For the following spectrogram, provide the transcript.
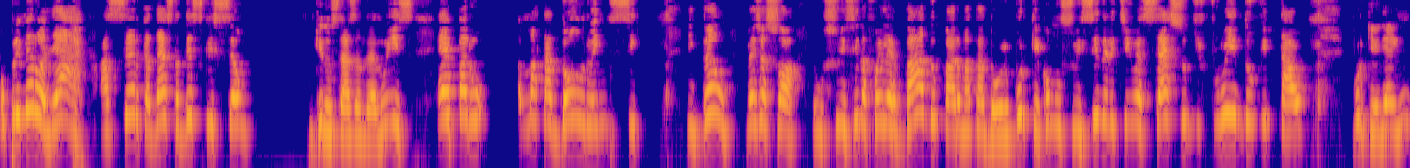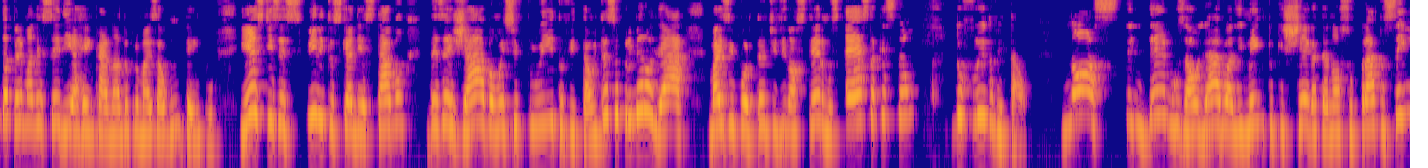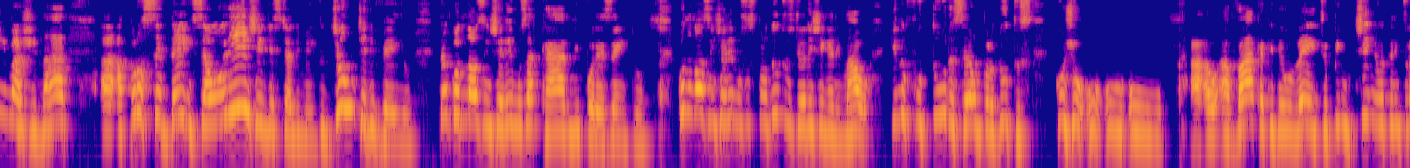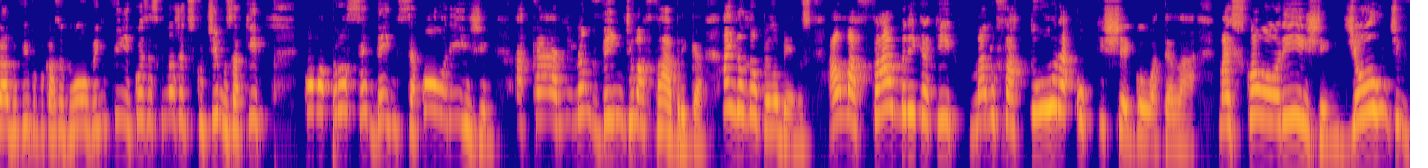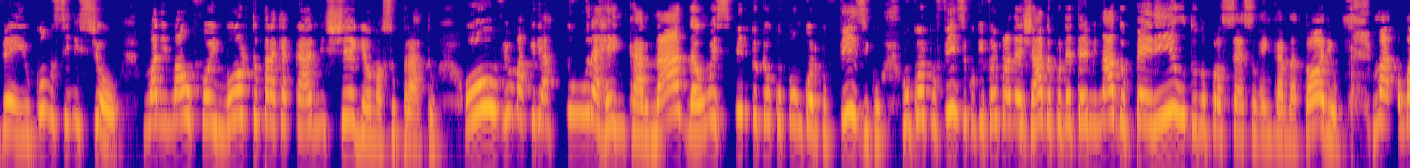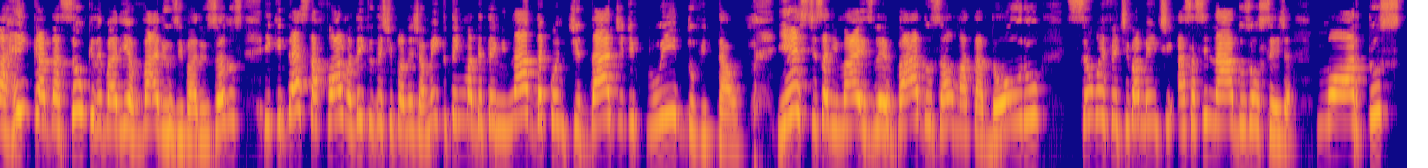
O primeiro olhar acerca desta descrição que nos traz André Luiz é para o matadouro em si. Então, veja só, o suicida foi levado para o matadouro, porque como um suicida ele tinha o excesso de fluido vital, porque ele ainda permaneceria reencarnado por mais algum tempo. E estes espíritos que ali estavam desejavam este fluido vital. Então, esse é o primeiro olhar mais importante de nós termos é esta questão do fluido vital. Nós tendemos a olhar o alimento que chega até nosso prato sem imaginar a, a, procedência, a origem deste alimento, de onde ele veio. Então, quando nós ingerimos a carne, por exemplo, quando nós ingerimos os produtos de origem animal, que no futuro serão produtos cujo o, o, o, a, a, vaca que deu leite, o pintinho triturado vivo por causa do ovo, enfim, coisas que nós já discutimos aqui. Qual a procedência, qual a origem? A carne não vem de uma fábrica, ainda não, pelo menos. Há uma fábrica que manufatura o que chegou até lá. Mas qual a origem? De onde veio? Como se iniciou? Um animal foi morto para que a carne chegue ao nosso prato. Houve uma criatura reencarnada, um espírito que ocupou um corpo físico, um corpo físico que foi planejado por determinado período no processo reencarnatório, uma, uma reencarnação que levaria vários e vários anos e que desta forma, dentro deste planejamento, tem uma determinada quantidade de fluido vital. E estes animais levados ao matadouro são efetivamente assassinados, ou seja, mortos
